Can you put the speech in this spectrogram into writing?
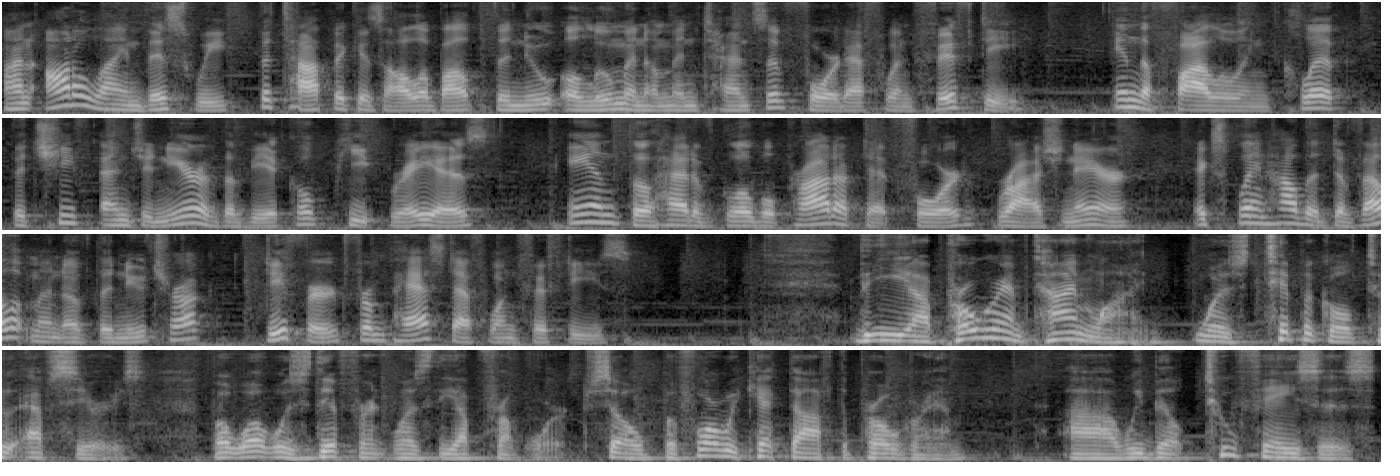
On Autoline this week, the topic is all about the new aluminum-intensive Ford F-150. In the following clip, the chief engineer of the vehicle, Pete Reyes, And the head of global product at Ford, Raj Nair, explained how the development of the new truck differed from past F-150s. The uh, program timeline was typical to F Series, but what was different was the upfront work. So before we kicked off the program, uh, we built two phases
